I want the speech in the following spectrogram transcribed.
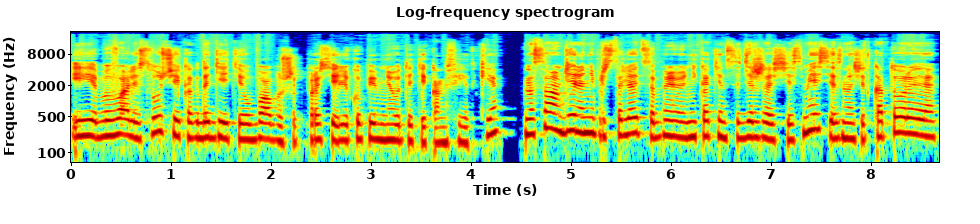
И бывали случаи, когда дети у бабушек просили, купи мне вот эти конфетки. На самом деле они представляют собой никотин содержащие смеси, значит, которые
